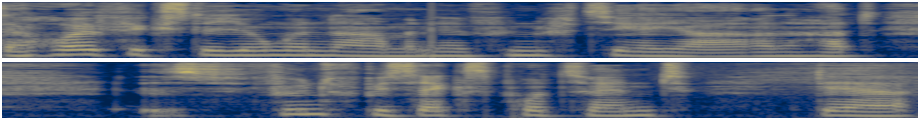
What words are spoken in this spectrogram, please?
der häufigste junge Name in den 50er Jahren hat fünf bis sechs Prozent der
